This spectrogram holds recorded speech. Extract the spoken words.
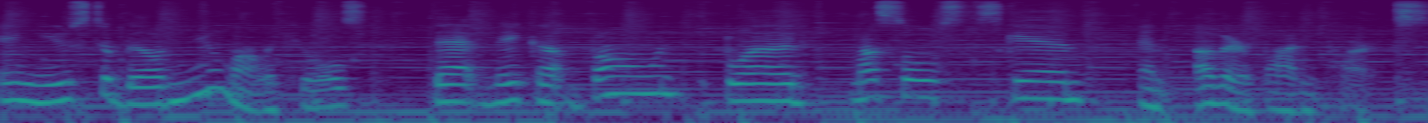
and used to build new molecules that make up bone, blood, muscles, skin, and other body parts.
